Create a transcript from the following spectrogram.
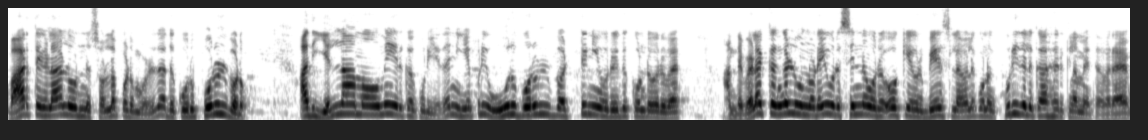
வார்த்தைகளால் ஒன்று சொல்லப்படும் பொழுது அதுக்கு ஒரு பொருள் படும். அது எல்லாமாவுமே இருக்கக்கூடியதை நீ எப்படி ஒரு பொருள் பட்டு நீ ஒரு இது கொண்டு வருவ? அந்த விளக்கங்கள் உன்னுடைய ஒரு சின்ன ஒரு ஓகே ஒரு பேஸ் லெவலுக்கு உனக்கு புரிதலுக்காக இருக்கலாமே தவிர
